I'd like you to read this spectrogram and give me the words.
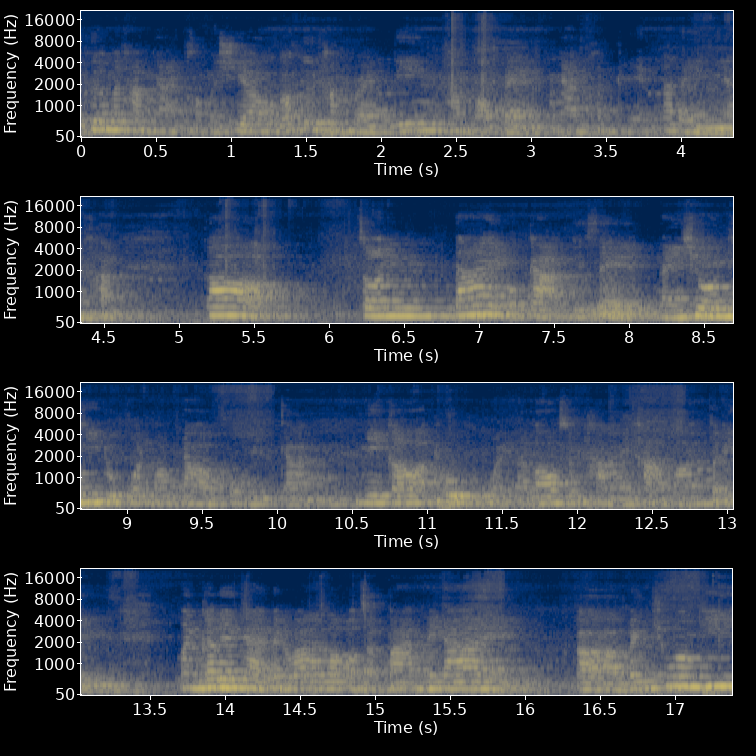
เพื่อมาทำงานคอมเมอร์เชียลก็คือทำแบรนดิ้งทำออกแบบงานคอนเทนต์อะไรอย่างเงี้ยค่ะ ก็ จนได้โอกาสพิเศษในช่วงที่ทุกคนล็อกดาวน์โควิดกัน นี่ก็ถูกหวยและรอบสุดท้ายค่ะบ้านตัวเอง มันก็เลยกลายเป็นว่าเราออกจากบ้านไม่ได้เป็นช่วงที่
